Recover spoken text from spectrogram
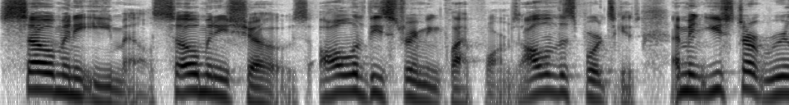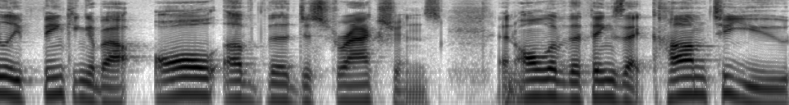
so many emails, so many shows, all of these streaming platforms, all of the sports games. I mean, you start really thinking about all of the distractions and all of the things that come to you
